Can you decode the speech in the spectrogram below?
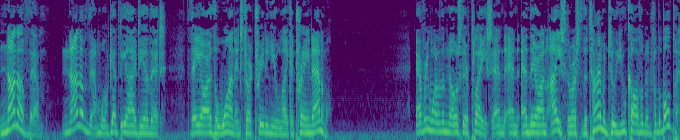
None of them, none of them will get the idea that they are the one and start treating you like a trained animal. Every one of them knows their place, and, and, and they are on ice the rest of the time until you call them in from the bullpen.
